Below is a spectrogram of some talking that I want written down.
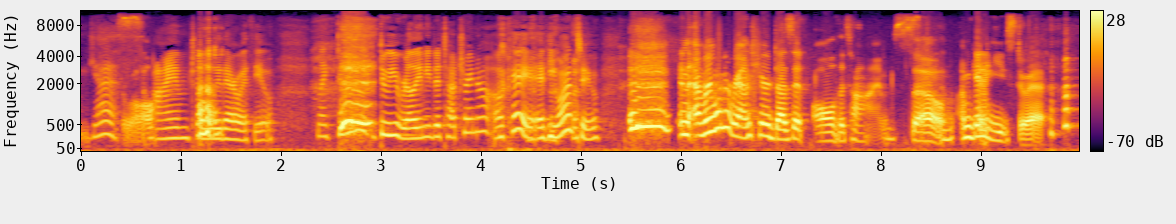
Yes. I am totally there with you. Like, do we, do we really need to touch right now? Okay, if you want to. and everyone around here does it all the time. So I'm getting used to it.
